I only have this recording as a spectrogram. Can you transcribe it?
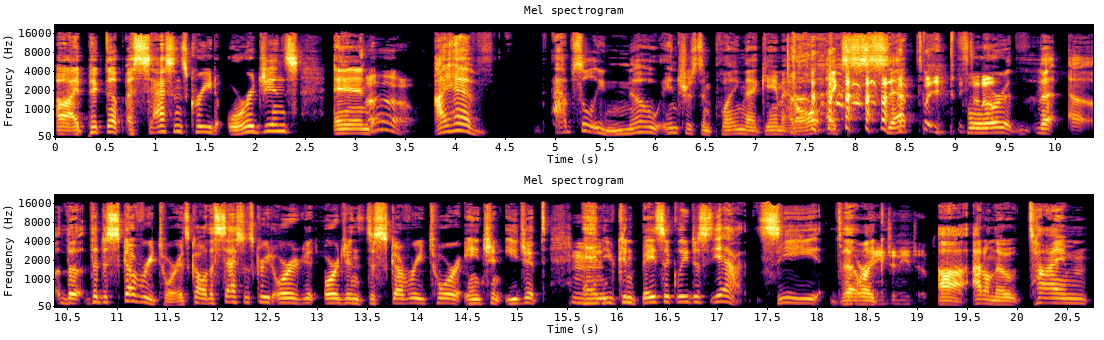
Uh, I picked up Assassin's Creed Origins, and Oh, I have absolutely no interest in playing that game at all, except but you picked it for the uh, the the Discovery Tour. It's called Assassin's Creed Ori- Origins Discovery Tour Ancient Egypt, Mhm. and you can basically just yeah see the Or like ancient Egypt. uh I don't know time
